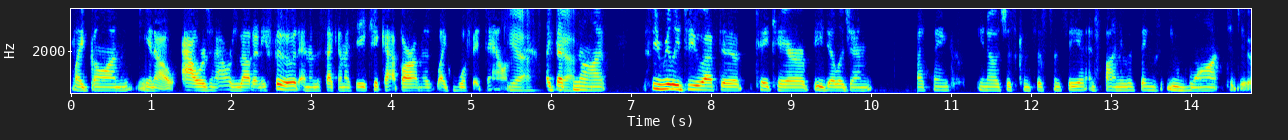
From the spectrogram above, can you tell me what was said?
like gone, you know, hours and hours without any food. And then the second I see a Kit Kat bar, I'm just like, woof it down. Yeah. Like that's Yeah. not, so you really do have to take care, be diligent. I think, you know, it's just consistency and, finding the things that you want to do.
